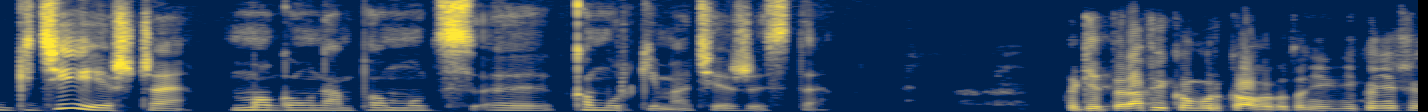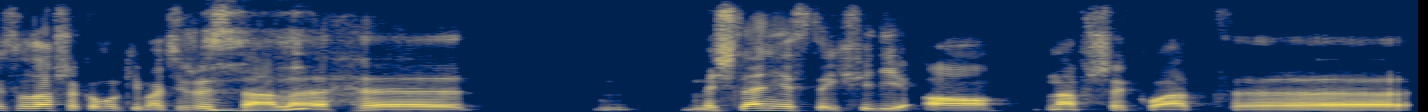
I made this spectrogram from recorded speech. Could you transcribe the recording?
gdzie jeszcze mogą nam pomóc komórki macierzyste? Takie terapie komórkowe, bo to nie, niekoniecznie są zawsze komórki macierzyste, mhm. ale e, myślenie jest w tej chwili o na przykład e,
